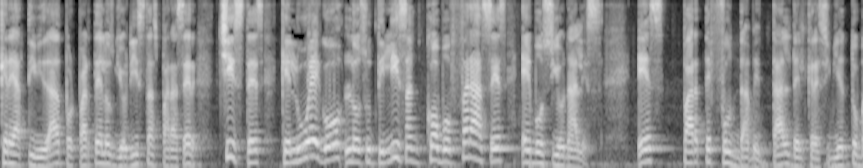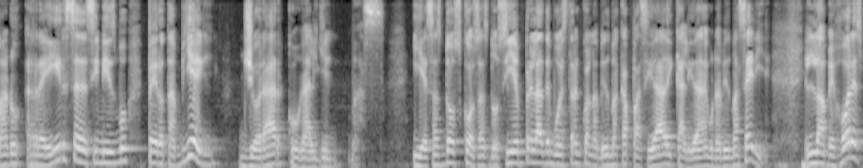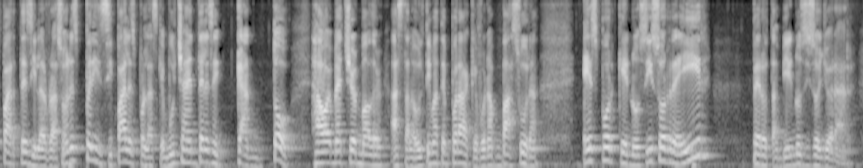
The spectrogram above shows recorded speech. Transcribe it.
creatividad por parte de los guionistas para hacer chistes que luego los utilizan como frases emocionales es parte fundamental del crecimiento humano reírse de sí mismo, pero también llorar con alguien más. Y esas dos cosas no siempre las demuestran con la misma capacidad y calidad en una misma serie. Las mejores partes y las razones principales por las que mucha gente les encantó How I Met Your Mother hasta la última temporada, que fue una basura, es porque nos hizo reír, pero también nos hizo llorar.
